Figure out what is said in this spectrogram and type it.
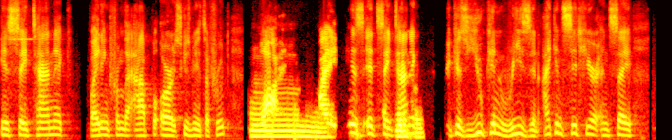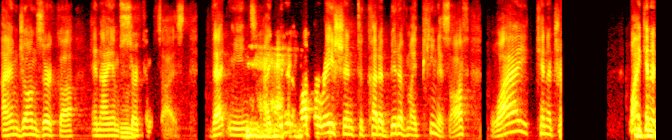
is satanic. Biting from the apple, or excuse me, it's a fruit. Why? Mm, Why is it satanic? beautiful. because you can reason. I can sit here and say, I am Jon Zherka and I am Mm. circumcised. That means I did an operation to cut a bit of my penis off. Why can a why can a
